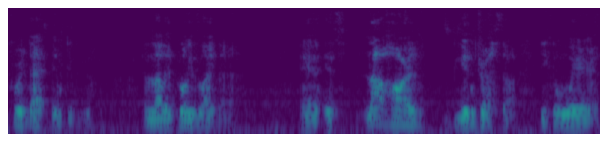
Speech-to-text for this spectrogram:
for that interview. And a lot of employees like that. And it's not hard being dressed up. You can wear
